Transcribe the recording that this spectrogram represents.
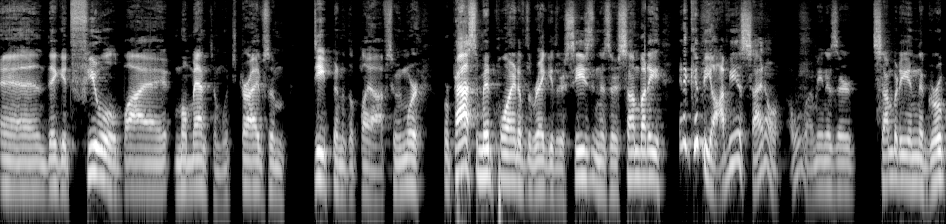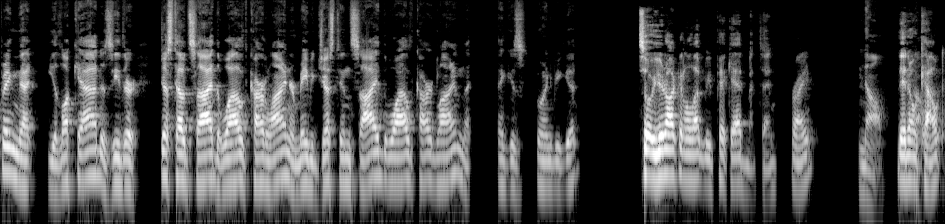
and they get fueled by momentum, which drives them deep into the playoffs. I mean, we're we're past the midpoint of the regular season. Is there somebody, and it could be obvious, I don't know. I mean, is there somebody in the grouping that you look at is either just outside the wild card line or maybe just inside the wild card line that you think is going to be good? So you're not going to let me pick Edmonton, right? No. They don't no. count?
